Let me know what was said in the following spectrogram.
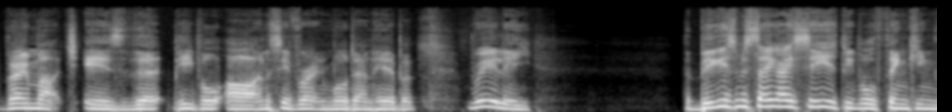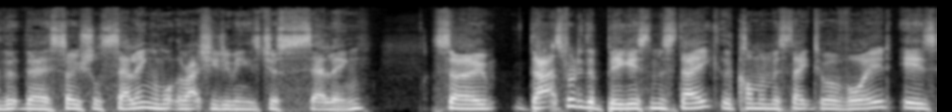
very much is that people are, and I see if I'm writing more down here, but really the biggest mistake I see is people thinking that they're social selling and what they're actually doing is just selling. So that's really the biggest mistake, the common mistake to avoid is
